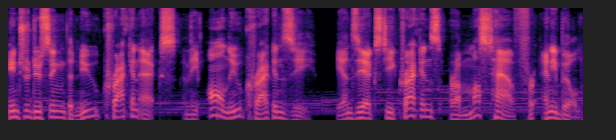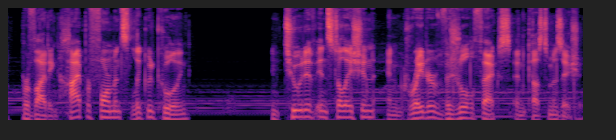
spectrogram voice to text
Introducing the new Kraken X and the all-new Kraken Z. The NZXT Krakens are a must-have for any build, providing high-performance liquid cooling, intuitive installation, and greater visual effects and customization.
